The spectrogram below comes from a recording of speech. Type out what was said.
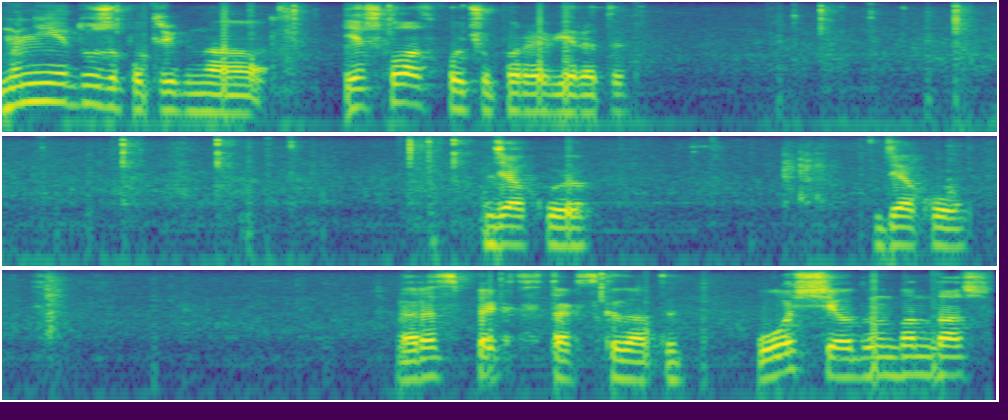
Мені дуже потрібно. Я ж клас хочу перевірити. Дякую. Дякую. Респект, так сказати. О, ще один бандаж.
